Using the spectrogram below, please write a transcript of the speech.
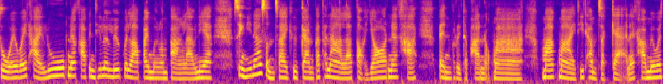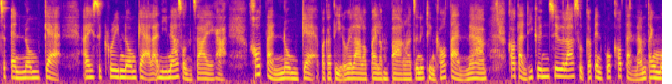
สวยๆไว้ถ่ายรูปนะคะ เป็นที่ระลึกเวลาไปเมืองลำปางแล้วเนี่ยสิ่งที่น่าสนใจคือการพัฒนาและต่อยอดนะคะ เป็นผลิตภัณฑ์ออกมามากมายที่ทำจากแกะนะคะ ไม่ว่าจะเป็นนมแกะไอศครีมนมแกะและอันนี้น่าสนใจค่ะข้าวแต่นนมแกะปกติเวลาเราไปลำปางเราจะนึกถึงข้าวแต่นนะคะข้าวแต่นที่ขึ้นชื่อล่าสุดก็เป็นพวกข้าวแต่นน้ำแตงโม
